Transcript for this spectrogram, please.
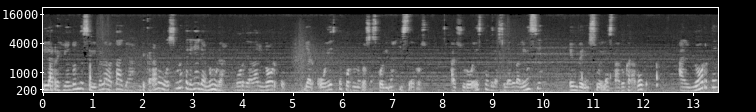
La región donde se libra la batalla de Carabobo es una pequeña llanura bordeada al norte y al oeste por numerosas colinas y cerros, al suroeste de la ciudad de Valencia, en Venezuela, estado Carabobo. Al norte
